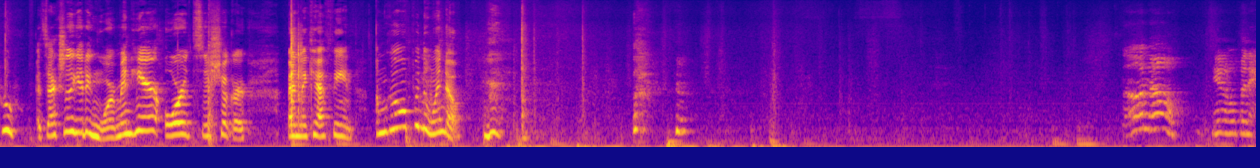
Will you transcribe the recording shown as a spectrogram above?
Whew. It's actually getting warm in here, or it's the sugar and the caffeine. I'm gonna open the window. oh no, can't open it.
